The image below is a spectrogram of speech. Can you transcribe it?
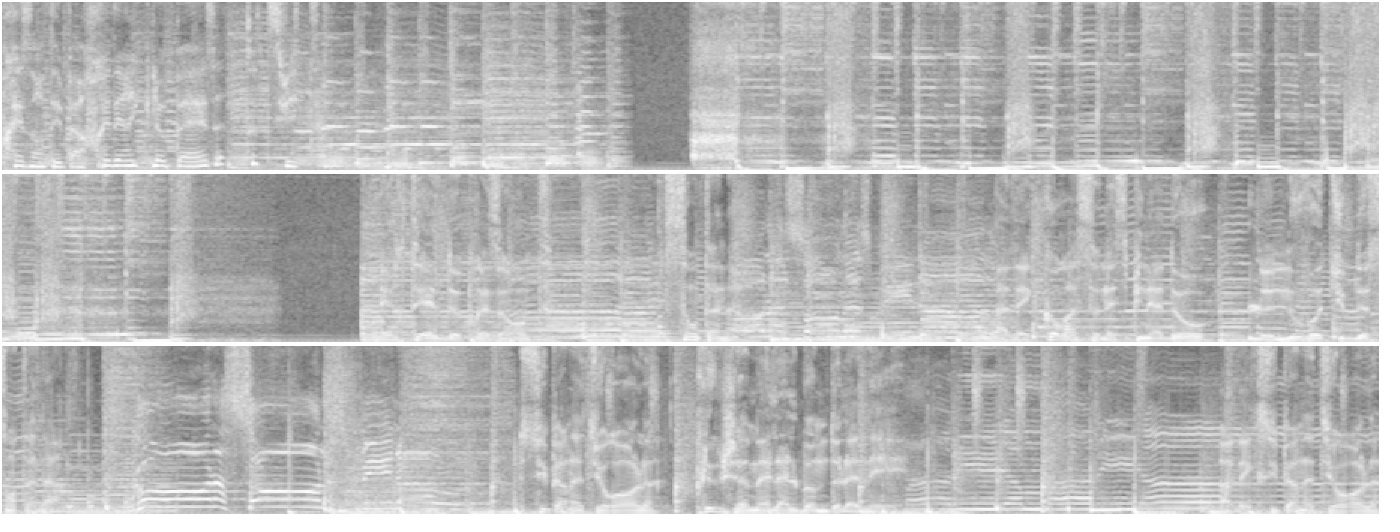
présenté par Frédéric Lopez, tout de suite. RTL2 présente Santana avec Corazon Espinado, le nouveau tube de Santana. Supernatural, plus que jamais l'album de l'année. Avec Supernatural,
